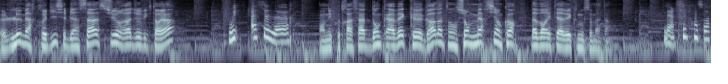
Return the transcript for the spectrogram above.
euh, le mercredi, c'est bien ça, sur Radio Victoria Oui, à 16h. On écoutera ça donc avec euh, grande attention. Merci encore d'avoir été avec nous ce matin. Merci François.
